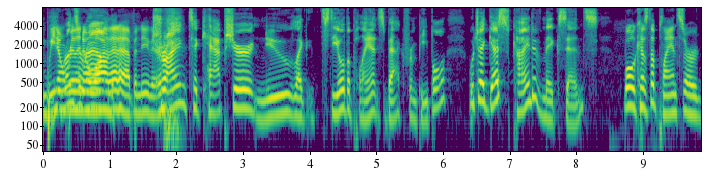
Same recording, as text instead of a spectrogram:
And we don't really know why that happened either. Trying to capture new, like steal the plants back from people, which I guess kind of makes sense. Well, because the plants are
